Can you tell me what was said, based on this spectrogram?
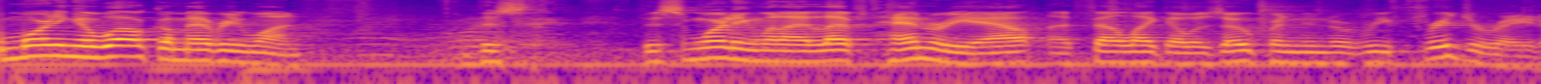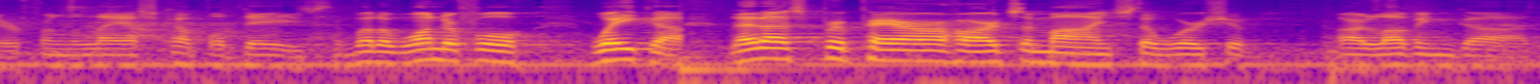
Good morning and welcome, everyone. This, this morning, when I left Henry out, I felt like I was opening a refrigerator from the last couple days. What a wonderful wake up. Let us prepare our hearts and minds to worship our loving God.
